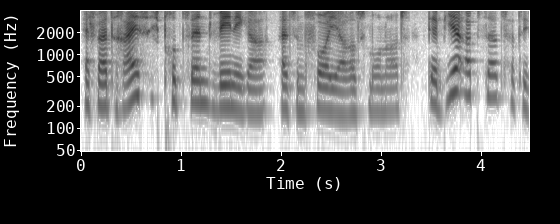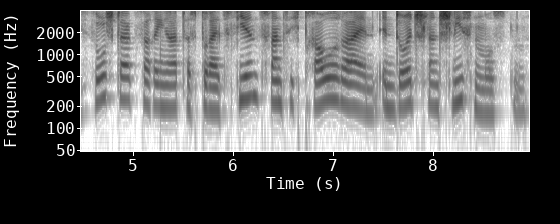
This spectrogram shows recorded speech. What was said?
etwa 30 Prozent weniger als im Vorjahresmonat. Der Bierabsatz hat sich so stark verringert, dass bereits 24 Brauereien in Deutschland schließen mussten.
